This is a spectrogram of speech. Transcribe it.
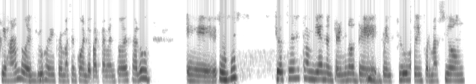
quejando del flujo de información con el Departamento de Salud. Eh, ¿Qué ustedes están viendo en términos de, del flujo de información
